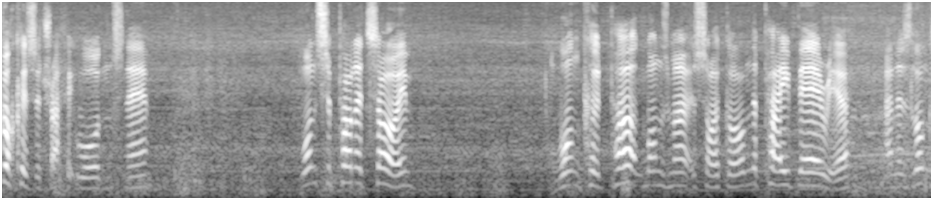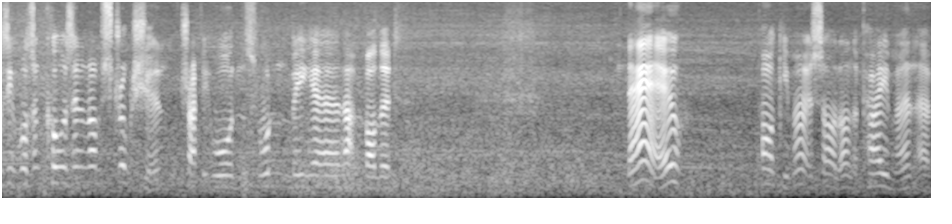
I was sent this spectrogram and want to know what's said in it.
fuckers, the traffic wardens now. Once upon a time, one could park one's motorcycle on the paved area and as long as it wasn't causing an obstruction, traffic wardens wouldn't be uh, that bothered. Now, park your motorcycle on the pavement and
